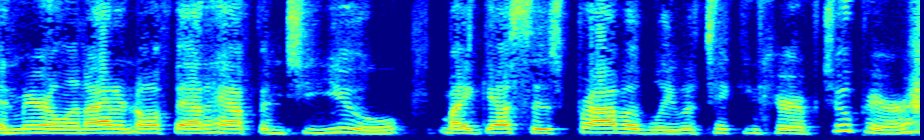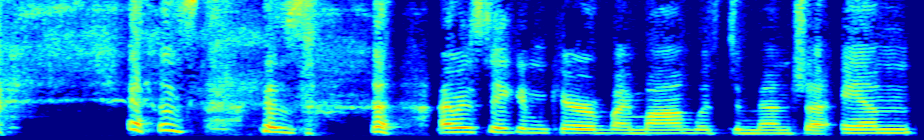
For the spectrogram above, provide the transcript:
And Marilyn, I don't know if that happened to you. My guess is probably with taking care of two parents because I was taking care of my mom with dementia and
